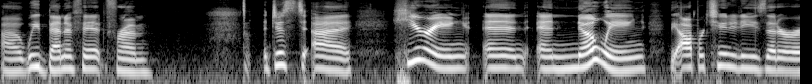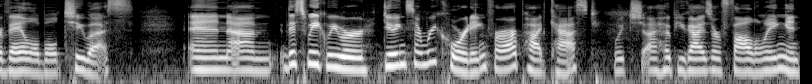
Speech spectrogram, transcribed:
Uh, we benefit from just. Uh, hearing and and knowing the opportunities that are available to us. And um, this week we were doing some recording for our podcast, which I hope you guys are following and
